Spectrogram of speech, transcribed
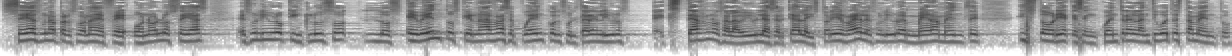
seas una persona de fe o no lo seas, es un libro que incluso los eventos que narra se pueden consultar en libros externos a la Biblia acerca de la historia de Israel. Es un libro de meramente historia que se encuentra en el Antiguo Testamento.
